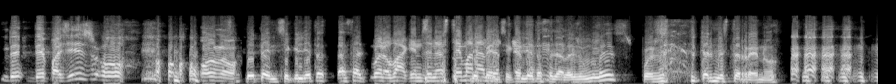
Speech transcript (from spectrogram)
De, de pagès o, o, o no? Depèn, si aquell dia t'ha tallat... Bueno, va, que ens n'estem anant Depèn, si aquell dia tema. t'has tallat les ungles, doncs tens més terreno.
